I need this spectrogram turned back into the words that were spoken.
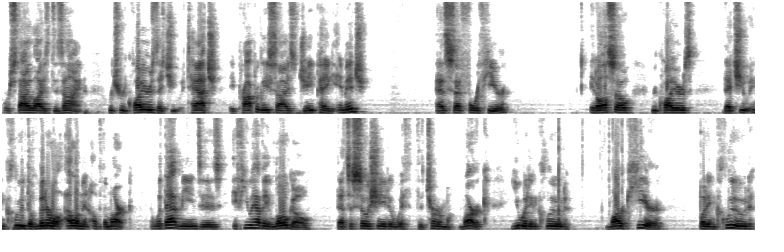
or stylized design, which requires that you attach a properly sized JPEG image as set forth here. It also requires that you include the literal element of the mark. And what that means is if you have a logo that's associated with the term mark, you would include mark here, but include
